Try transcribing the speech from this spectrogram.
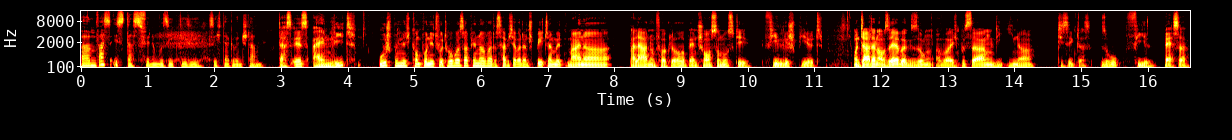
Ähm, was ist das für eine Musik, die Sie sich da gewünscht haben? Das ist ein Lied, ursprünglich komponiert für Turbo Sapionova, das habe ich aber dann später mit meiner Balladen- und Folklore-Band Chansonuski viel gespielt. Und da dann auch selber gesungen. Aber ich muss sagen, die Ina, die singt das so viel besser.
